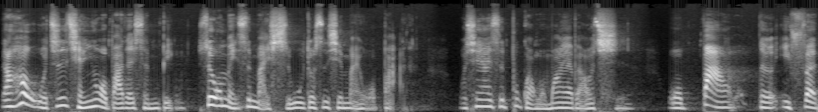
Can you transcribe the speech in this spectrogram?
然后我之前因为我爸在生病，所以我每次买食物都是先买我爸的。我现在是不管我妈要不要吃，我爸的一份，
